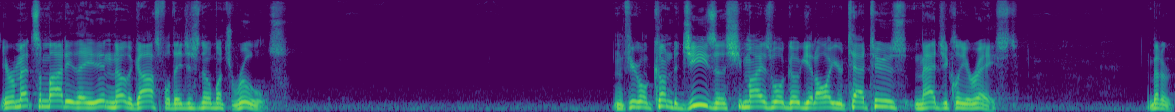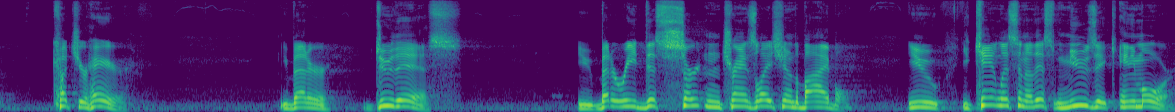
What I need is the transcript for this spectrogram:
You ever met somebody they didn't know the gospel, they just know a bunch of rules? And if you're going to come to Jesus, you might as well go get all your tattoos magically erased. You better cut your hair. You better do this. You better read this certain translation of the Bible. You, you can't listen to this music anymore.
